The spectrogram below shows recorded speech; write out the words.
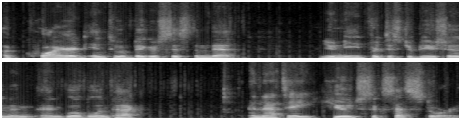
acquired into a bigger system that you need for distribution and, and global impact. And that's a huge success story.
